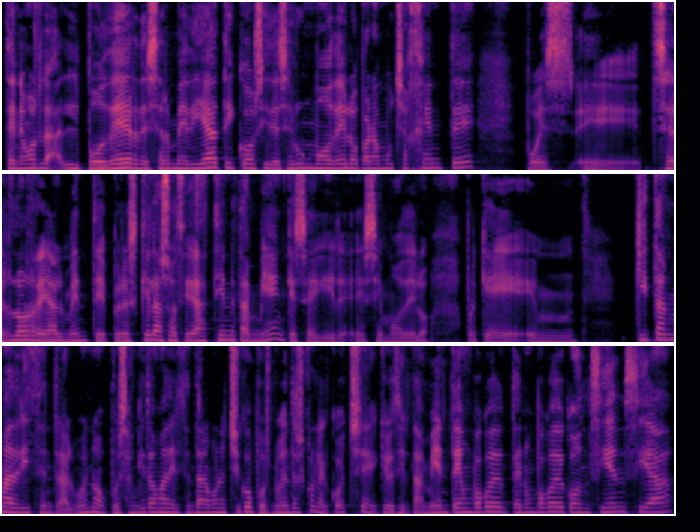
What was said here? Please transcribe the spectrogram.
tenemos la, el poder de ser mediáticos y de ser un modelo para mucha gente, pues eh, serlo realmente. Pero es que la sociedad tiene también que seguir ese modelo, porque eh, quitan Madrid Central. Bueno, pues han quitado Madrid Central. Bueno, chico, pues no entres con el coche. Quiero decir, también ten un poco de, ten un poco de conciencia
